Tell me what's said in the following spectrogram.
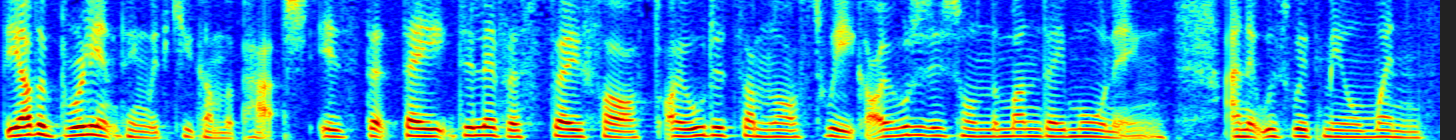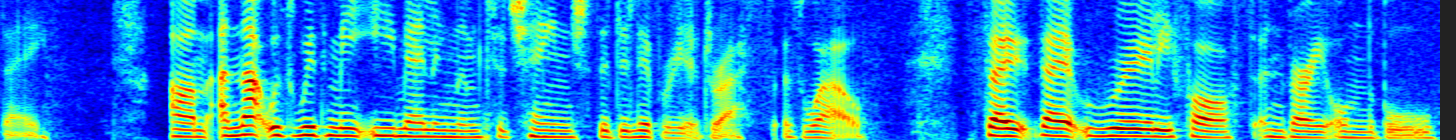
The other brilliant thing with cucumber patch is that they deliver so fast. I ordered some last week. I ordered it on the monday morning and it was with me on wednesday um, and that was with me emailing them to change the delivery address as well so they're really fast and very on the ball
